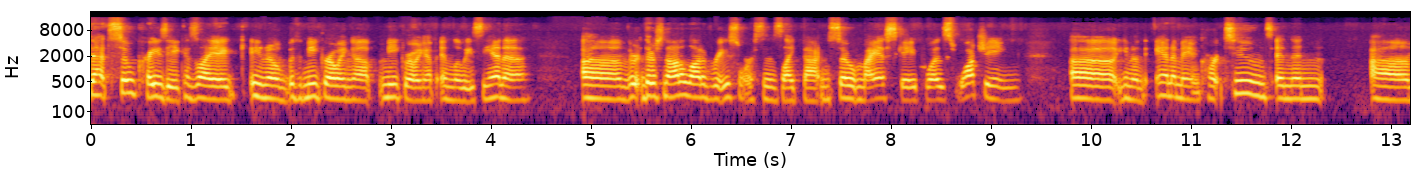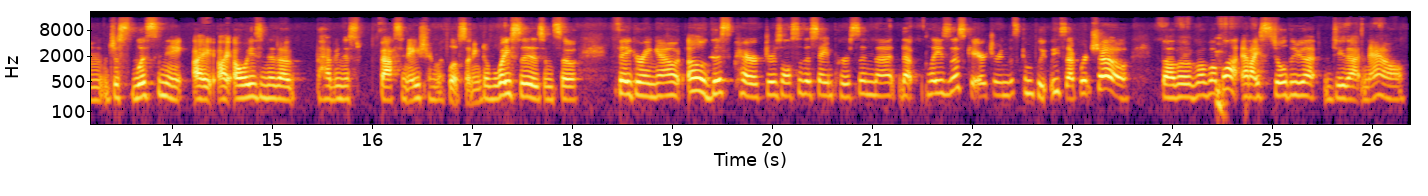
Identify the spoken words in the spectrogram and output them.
that's so crazy because, like, you know, with me growing up, me growing up in Louisiana, um, there, there's not a lot of resources like that, and so my escape was watching, uh, you know, the anime and cartoons, and then um, just listening. I, I always ended up having this fascination with listening to voices, and so figuring out, oh, this character is also the same person that that plays this character in this completely separate show. Blah blah blah blah blah. And I still do that do that now.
